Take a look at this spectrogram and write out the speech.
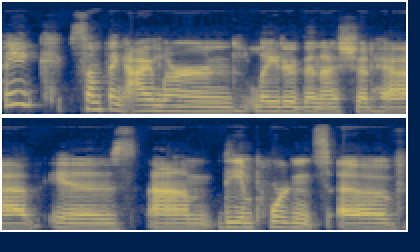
think something I learned later than I should have is um, the importance of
